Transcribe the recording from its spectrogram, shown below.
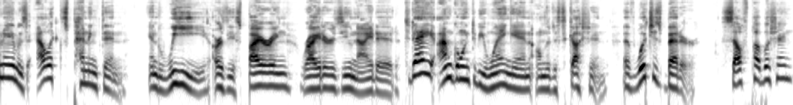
name is Alex Pennington, and we are the Aspiring Writers United. Today, I'm going to be weighing in on the discussion of which is better, self publishing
